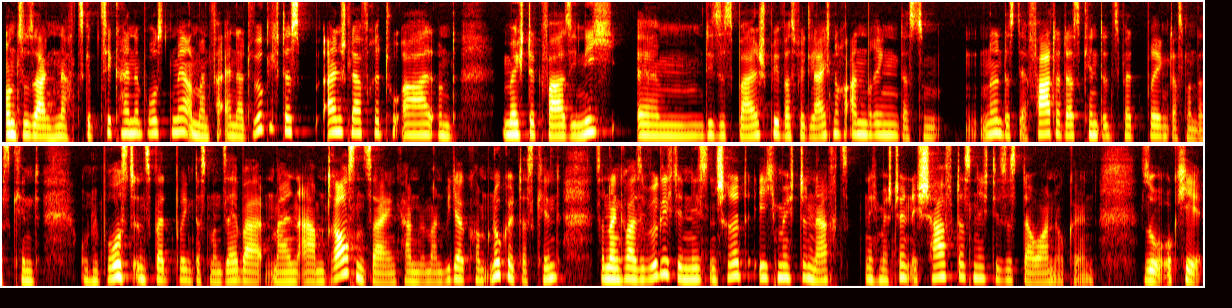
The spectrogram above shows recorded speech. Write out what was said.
und zu sagen, nachts gibt es hier keine Brust mehr und man verändert wirklich das Einschlafritual und möchte quasi nicht ähm, dieses Beispiel, was wir gleich noch anbringen, dass zum ne, dass der Vater das Kind ins Bett bringt, dass man das Kind ohne Brust ins Bett bringt, dass man selber mal einen Abend draußen sein kann. Wenn man wiederkommt, nuckelt das Kind, sondern quasi wirklich den nächsten Schritt. Ich möchte nachts nicht mehr stillen, ich schaffe das nicht, dieses Dauernuckeln. So, okay.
